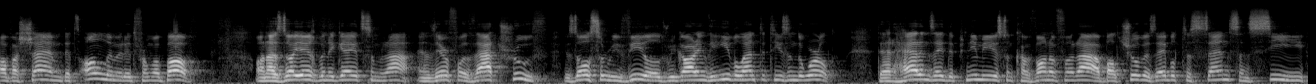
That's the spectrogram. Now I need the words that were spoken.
of Hashem that's unlimited from above. And therefore that truth is also revealed regarding the evil entities in the world. That de Pnimius von Ra, Balshuva is able to sense and see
